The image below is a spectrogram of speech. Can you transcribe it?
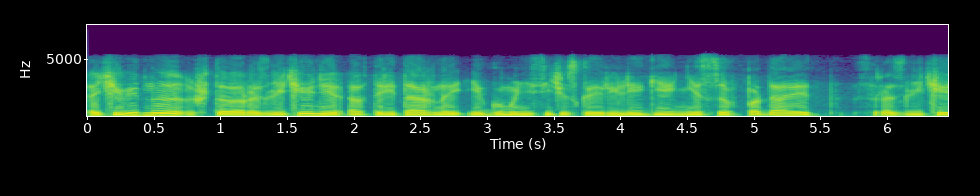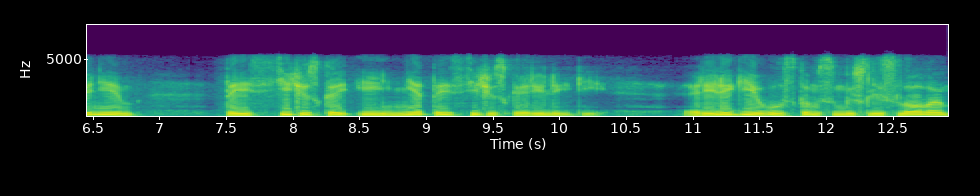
Очевидно, что развлечение авторитарной и гуманистической религии не совпадает с развлечением теистической и нетеистической религии религии в узком смысле слова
